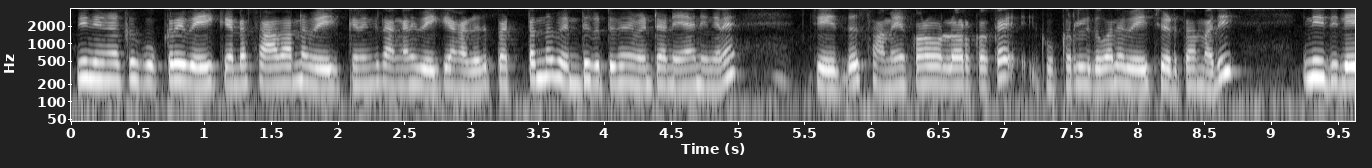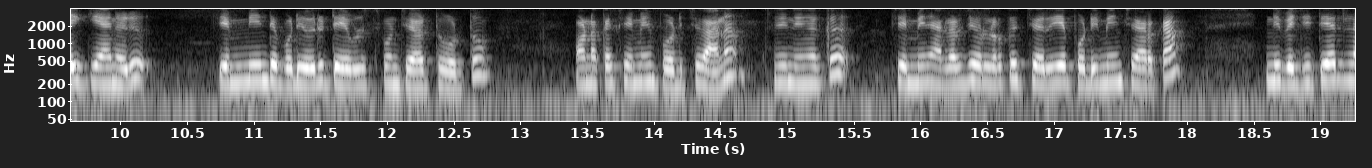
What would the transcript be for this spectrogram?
ഇനി നിങ്ങൾക്ക് കുക്കറിൽ വേവിക്കേണ്ട സാധാരണ വേവിക്കണമെങ്കിൽ അങ്ങനെ വേവിക്കാൻ കഴിയും പെട്ടെന്ന് വെന്ത് കിട്ടുന്നതിന് വേണ്ടിയിട്ടാണ് ഞാനിങ്ങനെ ചെയ്തത്. സമയക്കുറവുള്ളവർക്കൊക്കെ കുക്കറിൽ ഇതുപോലെ വേവിച്ചെടുത്താൽ മതി. ഇനി ഇതിലേക്ക് ഞാനൊരു ചെമ്മീന്റെ പൊടി ഒരു ടേബിൾ സ്പൂൺ ചേർത്ത് കൊടുത്തു. ഉണക്ക ചെമ്മീൻ പൊടിച്ചതാണ്. ഇനി നിങ്ങൾക്ക് ചെമ്മീൻ അലർജി ഉള്ളവർക്ക് ചെറിയ പൊടിമീൻ ചേർക്കാം. ഇനി വെജിറ്റേറിയൻ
